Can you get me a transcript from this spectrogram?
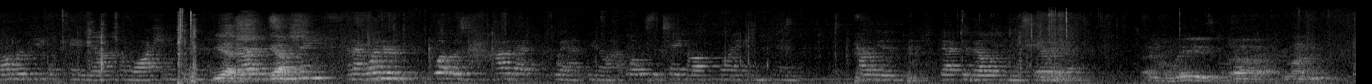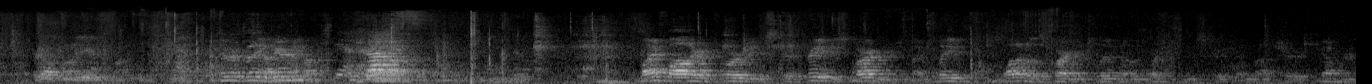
lumber people came down from Washington and Yes, started yes. something. And I wondered what was, how that went, you know, how- what was the takeoff point and and how did that develop in this area? I believe, uh, You want to, you want to use one? everybody hear me? Yeah. My father and four of his, uh, three of his partners, and I believe one of those partners lived on Washington Street, I'm not sure, Governor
